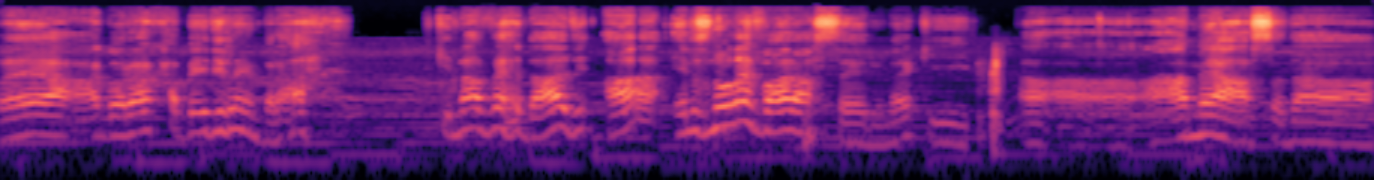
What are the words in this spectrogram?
é, agora eu acabei de lembrar que, na verdade, a, eles não levaram a sério né, que a, a, a ameaça da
